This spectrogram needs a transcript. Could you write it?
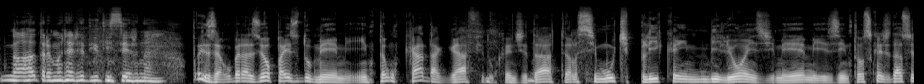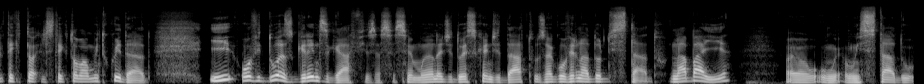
Não há outra maneira de o dizer, não é? Pois é, o Brasil é o país do meme, então cada gafe do candidato, ela se multiplica em milhões de memes, então os candidatos eles têm, que eles têm que tomar muito cuidado. E houve duas grandes gafes essa semana de dois candidatos a governador do estado. Na Bahia, um, um, estado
